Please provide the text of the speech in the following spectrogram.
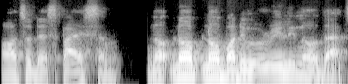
or to despise him. No, no, nobody will really know that.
